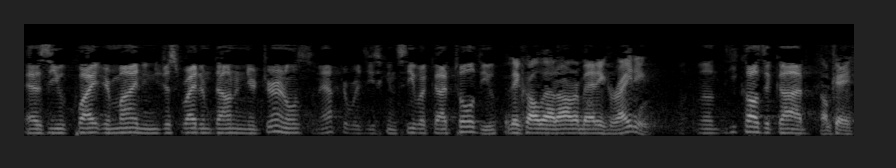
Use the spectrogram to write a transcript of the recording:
as you quiet your mind and you just write them down in your journals, and afterwards you can see what God told you. They call that automatic writing. Well, he calls it God. Okay.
